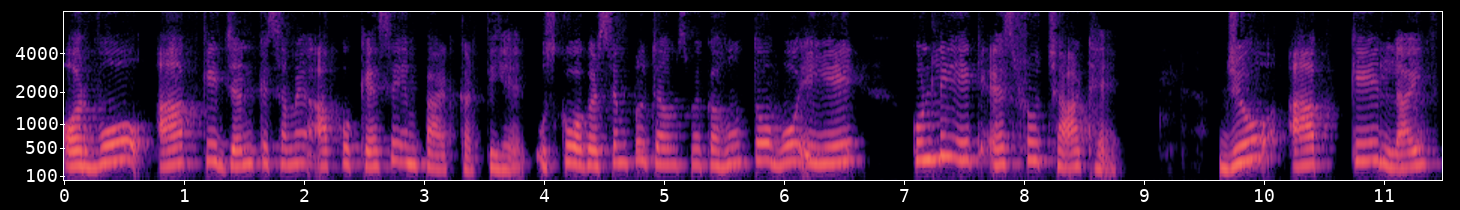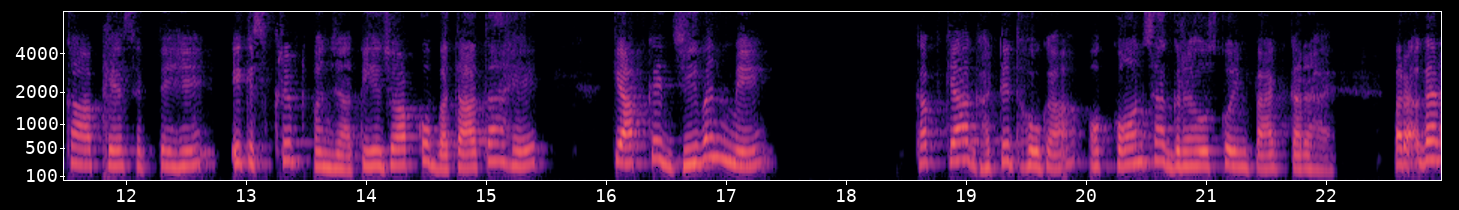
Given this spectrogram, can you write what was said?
और वो आपके जन्म के समय आपको कैसे इम्पैक्ट करती है, उसको अगर सिंपल टर्म्स में कहूँ तो वो ये कुंडली एक एस्ट्रो चार्ट है, जो आपके लाइफ का आप कह सकते हैं, एक स्क्रिप्ट बन जाती है जो आपको बताता है कि आपके जीवन में कब क्या घटित होगा और कौन सा ग्रह उसको इम्पैक्ट कर रहा है। पर अगर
